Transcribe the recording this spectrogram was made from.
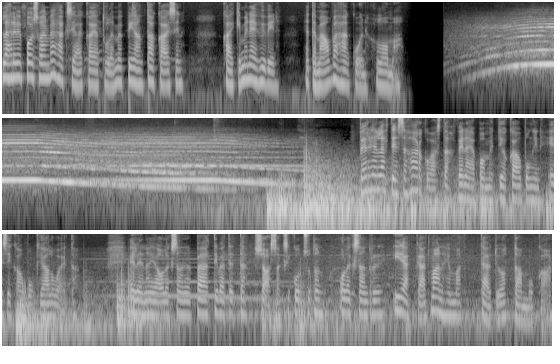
Lähdemme pois vain vähäksi aikaa ja tulemme pian takaisin. Kaikki menee hyvin ja tämä on vähän kuin loma. Perheen lähtiessä Harkovasta Venäjä pommitti jo kaupungin esikaupunkialueita. Elena ja Aleksander päättivät, että Shaassaksi kutsutun Aleksandrin iäkkäät vanhemmat täytyy ottaa mukaan.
